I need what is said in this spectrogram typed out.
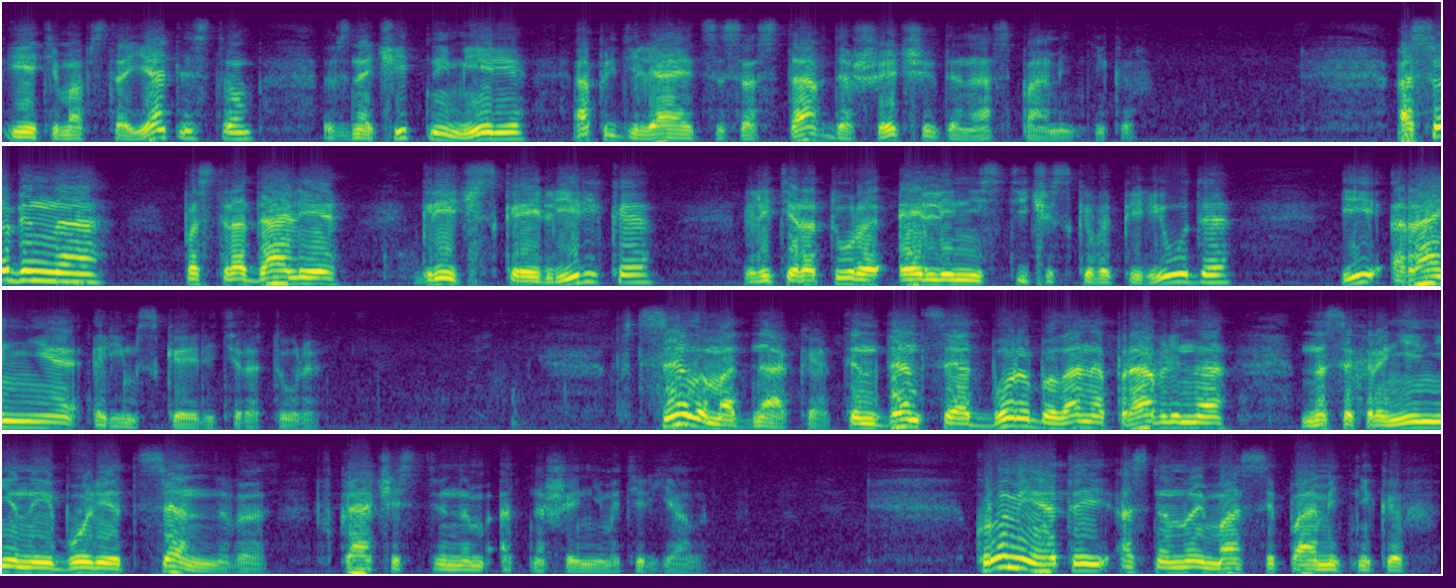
и этим обстоятельством в значительной мере определяется состав дошедших до нас памятников. Особенно пострадали греческая лирика, литература эллинистического периода и ранняя римская литература. В целом, однако, тенденция отбора была направлена на сохранение наиболее ценного в качественном отношении материала. Кроме этой основной массы памятников,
